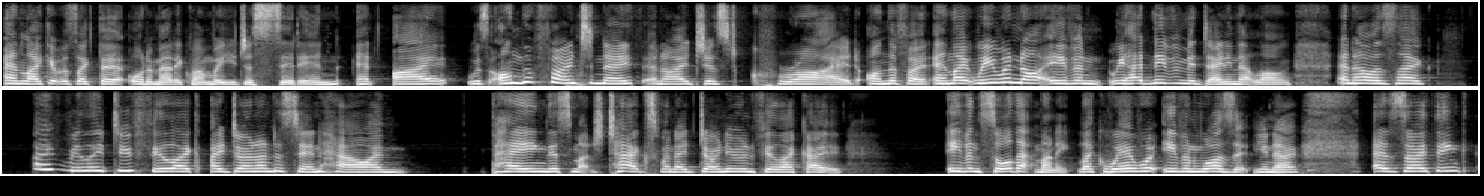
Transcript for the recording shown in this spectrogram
and like it was like the automatic one where you just sit in. And I was on the phone to Nath and I just cried on the phone. And like we were not even, we hadn't even been dating that long. And I was like, I really do feel like I don't understand how I'm paying this much tax when I don't even feel like I even saw that money. Like, where even was it, you know? And so I think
